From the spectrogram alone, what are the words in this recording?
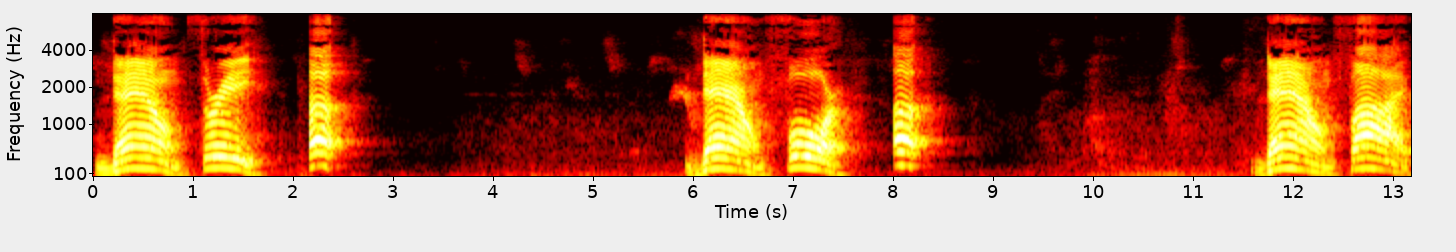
Down, three, up, down, four, up, down, five,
